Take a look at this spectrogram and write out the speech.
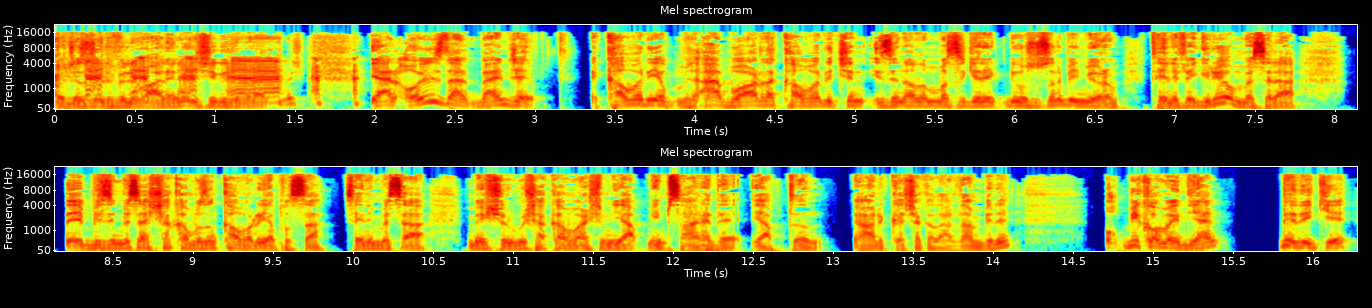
Koca Zülfü Livaneli işi gücü bırakmış. Yani o yüzden bence e, cover yapmış. Ha, bu arada cover için izin alınması gerektiği hususunu bilmiyorum. Telife giriyor mu mesela? E, bizim mesela şakamızın cover'ı yapılsa. Senin mesela meşhur bir şakan var şimdi yapmayayım sahnede yaptığın harika şakalardan biri. Bir komedyen dedi ki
